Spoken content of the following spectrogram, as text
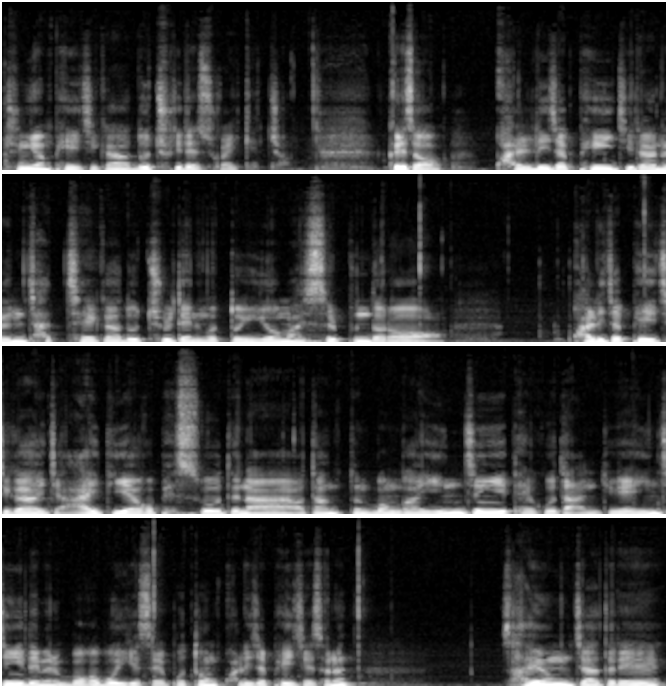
중요한 페이지가 노출이 될 수가 있겠죠. 그래서 관리자 페이지라는 자체가 노출되는 것도 위험했을 뿐더러 관리자 페이지가 이제 아이디하고 패스워드나 어떤 뭔가 인증이 되고 난 뒤에 인증이 되면 뭐가 보이겠어요? 보통 관리자 페이지에서는 사용자들의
